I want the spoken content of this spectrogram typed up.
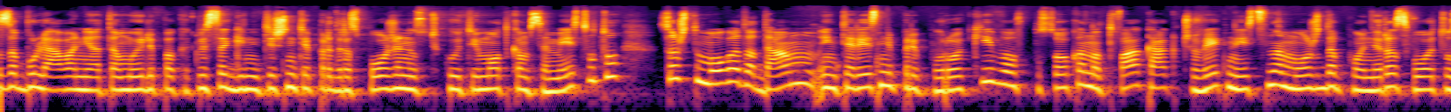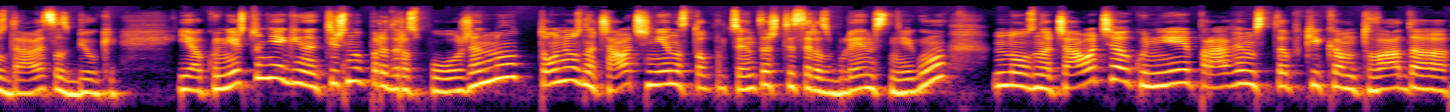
заболяванията му или пък какви са генетичните предразположености, които има от към семейството, също мога да дам интересни препоръки в посока на това как човек наистина може да планира своето здраве с билки. И ако нещо ни е генетично предразположено, то не означава, че ние на 100% ще се разболеем с него, но означава, че ако ние правим стъпки към това да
